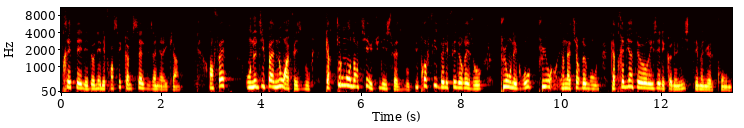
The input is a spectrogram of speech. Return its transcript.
traiter les données des Français comme celles des Américains. En fait, on ne dit pas non à Facebook, car tout le monde entier utilise Facebook. Il profite de l'effet de réseau. Plus on est gros, plus on attire de monde, qu'a très bien théorisé l'économiste Emmanuel Combe.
